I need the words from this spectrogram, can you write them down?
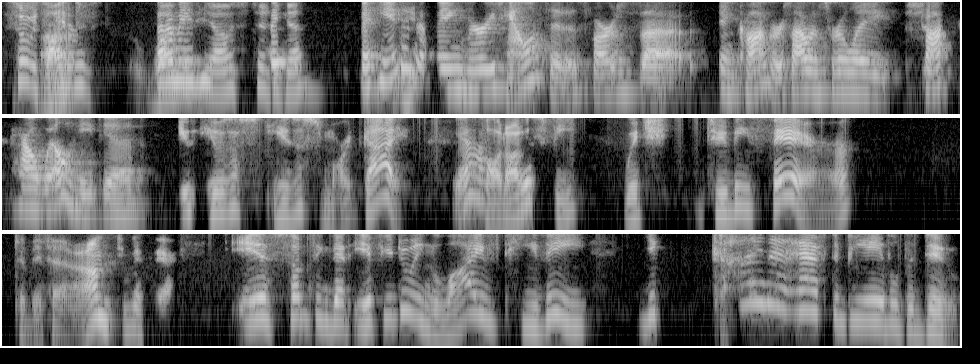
So it's, Why, it's why I mean, was he ousted again? But he ended up being very talented as far as uh, in Congress. I was really shocked at how well he did. he, he was a he's a smart guy, Yeah. thought on his feet, which, to be fair, To be fair, to be fair, is something that if you're doing live TV, you kind of have to be able to do.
